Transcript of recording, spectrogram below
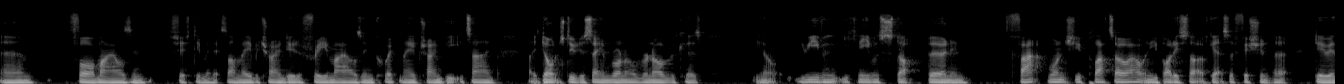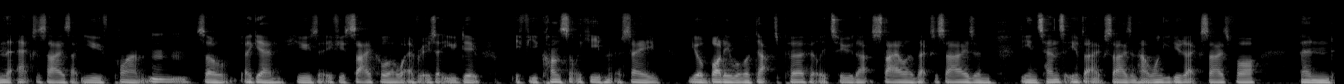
um, four miles in 50 minutes or maybe try and do the three miles in quick maybe try and beat your time. Like don't just do the same run over and over because you know you even you can even stop burning fat once you plateau out and your body sort of gets efficient at doing the exercise that you've planned Mm. so again use it if you cycle or whatever it is that you do if you're constantly keeping it the same your body will adapt perfectly to that style of exercise and the intensity of that exercise and how long you do that exercise for and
